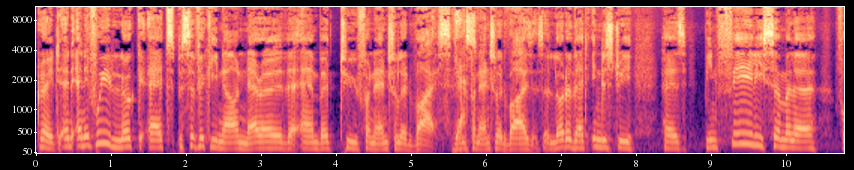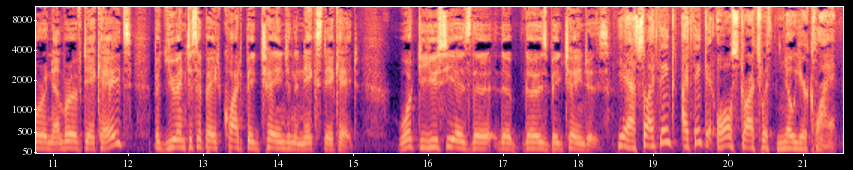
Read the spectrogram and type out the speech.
Great. And, and if we look at specifically now narrow the ambit to financial advice yes. and financial advisors, a lot of that industry has been fairly similar for a number of decades, but you anticipate quite big change in the next decade. What do you see as the, the those big changes? Yeah, so I think I think it all starts with know your client.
